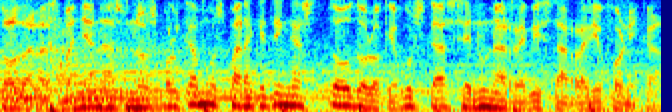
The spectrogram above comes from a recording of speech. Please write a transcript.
Todas las mañanas nos volcamos para que tengas todo lo que buscas en una revista radiofónica.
